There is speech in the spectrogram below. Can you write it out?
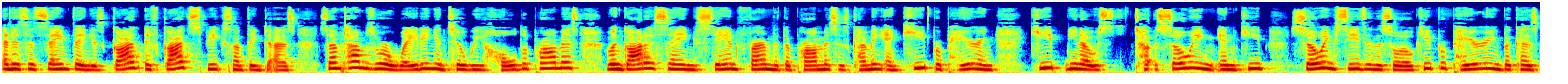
And it's the same thing as God, if God speaks something to us, sometimes we're waiting until we hold the promise when God is saying, stand firm that the promise is coming and keep preparing, keep, you know, t- sowing and keep sowing seeds in the soil, keep preparing because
